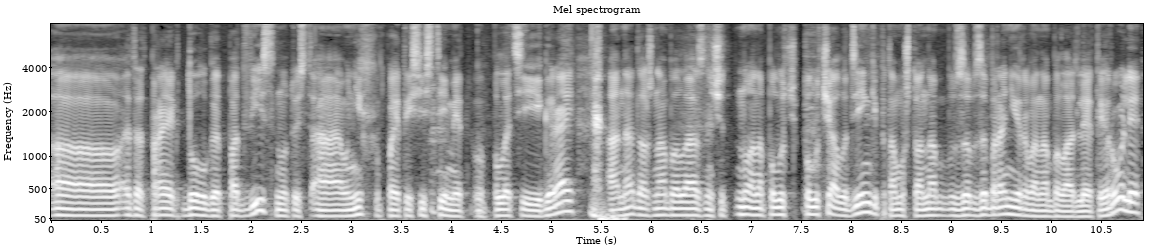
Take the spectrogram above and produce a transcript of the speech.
этот проект долго подвис, ну, то есть, а у них по этой системе «плати и играй», она должна была, значит, ну, она получ, получала деньги, потому что она забронирована была для этой роли,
